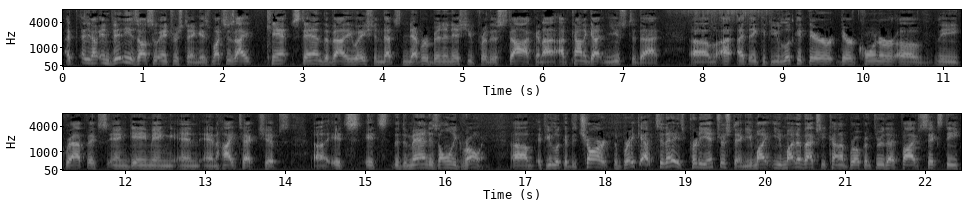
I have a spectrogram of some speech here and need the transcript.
I, you know, Nvidia is also interesting. As much as I can't stand the valuation, that's never been an issue for this stock, and I, have kind of gotten used to that. Um, I, I, think if you look at their their corner of the graphics and gaming and and high tech chips, uh, it's it's the demand is only growing. Um, if you look at the chart, the breakout today is pretty interesting. You might you might have actually kind of broken through that 560,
